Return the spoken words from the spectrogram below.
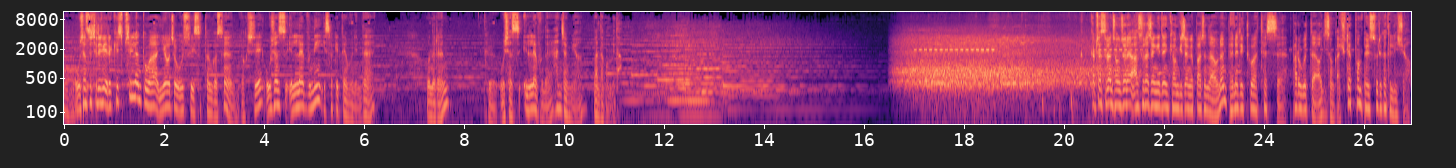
어, 오션스 시리즈가 이렇게 17년 동안 이어져 올 수 있었던 것은 역시 오션스 11이 있었기 때문인데 오늘은 그 오션스 11의 한 장면 만나봅니다. 갑작스런 정전에 아수라장이 된 경기장을 빠져나오는 베네딕트와 테스. 바로 그때 어디선가 휴대폰 벨소리가 들리죠.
